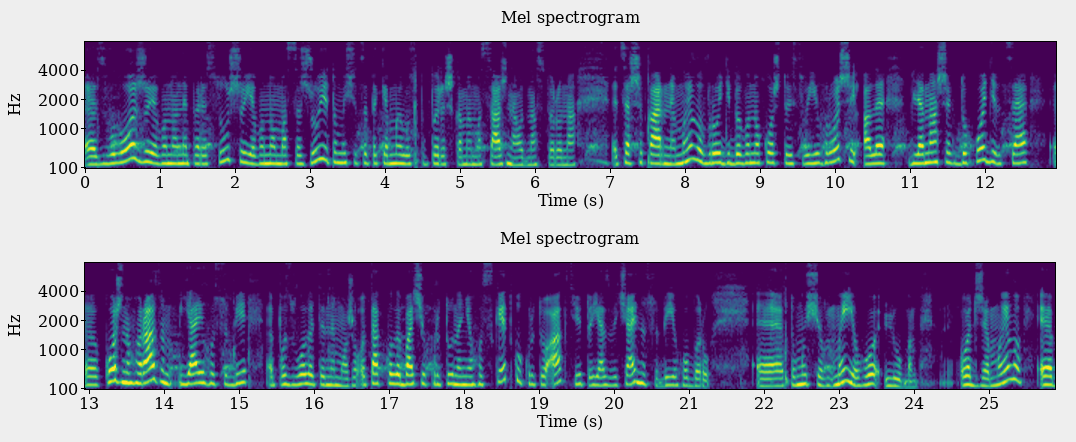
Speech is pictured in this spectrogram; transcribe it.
е, зволожує, воно не пересушує, воно масажує, тому що це таке мило з пупиришками, масажна одна сторона. Це шикарне мило. Вроді би воно коштує свої гроші, але для наших доходів це кожного разу я його собі е, дозволити не можу. Отак, коли бачу круту на нього скидку, круту акцію, то я, звичайно, собі його беру, Е, тому що ми його любимо. Отже, мило. Е,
